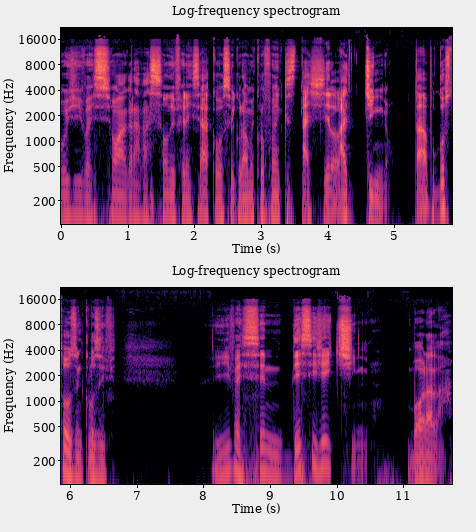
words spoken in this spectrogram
Hoje vai ser uma gravação diferenciada que eu vou segurar o microfone que está geladinho. Tá gostoso, inclusive. E vai ser desse jeitinho. Bora lá.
